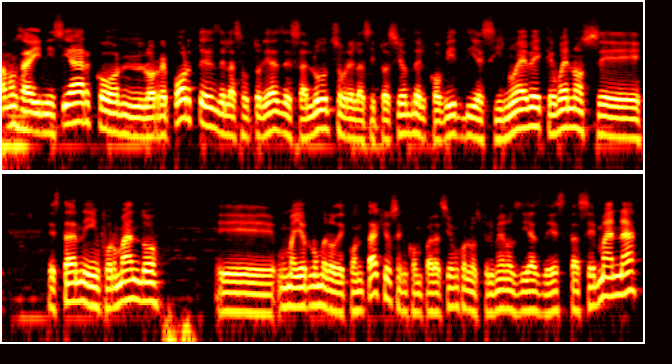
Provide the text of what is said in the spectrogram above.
Vamos a iniciar con los reportes de las autoridades de salud sobre la situación del COVID-19, que bueno, se están informando eh, un mayor número de contagios en comparación con los primeros días de esta semana.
